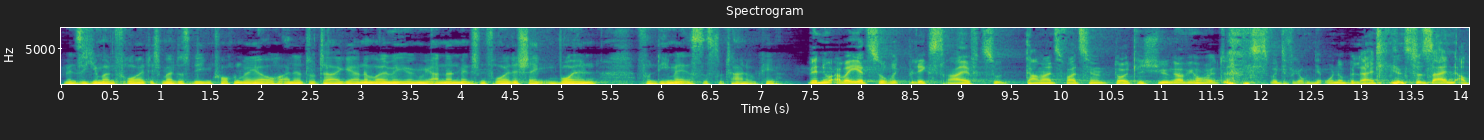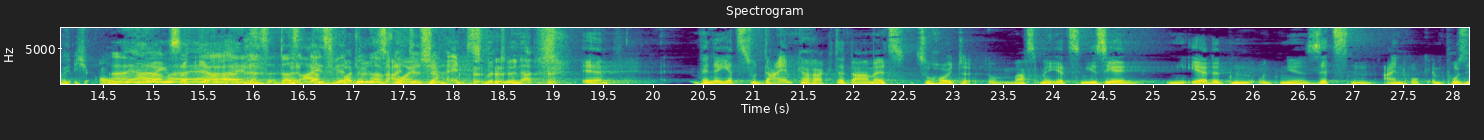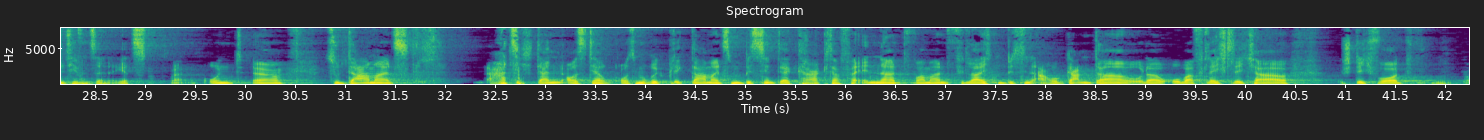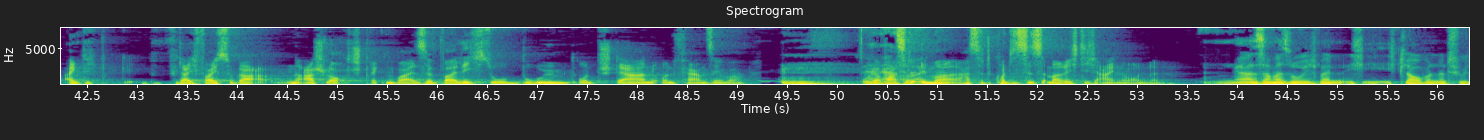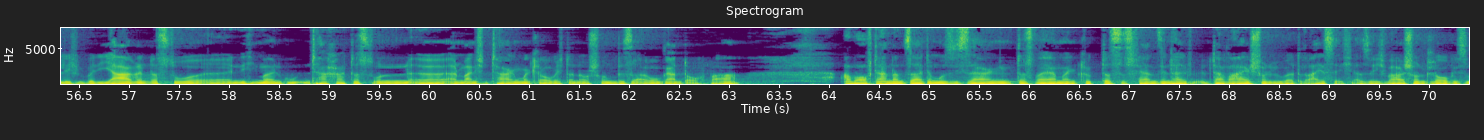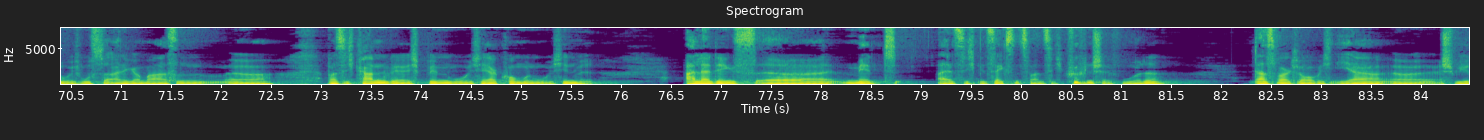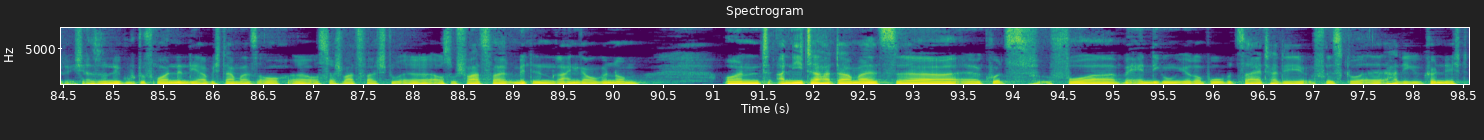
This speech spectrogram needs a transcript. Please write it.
wenn sich jemand freut, ich meine, deswegen kochen wir ja auch alle total gerne, weil wir irgendwie anderen Menschen Freude schenken wollen. Von dem her ist es total okay. Wenn du aber jetzt zurückblickst, Ralf, zu damals war es ja deutlich jünger wie heute. Das wollte ich auch nicht, ohne beleidigend zu sein, aber ich auch Ah ja, übrigens. aber- ja, aber das- das Eis wird dünner, dünnes Eis, Freundchen. Das wird dünner. Ähm, wenn du jetzt zu deinem Charakter damals zu heute, du machst mir jetzt einen sehr einen erdeten und einen gesetzten Eindruck im positiven Sinne jetzt. Und äh, zu damals, hat sich dann aus, der, aus dem Rückblick damals ein bisschen der Charakter verändert? War man vielleicht ein bisschen arroganter oder oberflächlicher? Stichwort, eigentlich, vielleicht war ich sogar ein Arschloch streckenweise, weil ich so berühmt und Stern und Fernsehen war? Oder warst Also, du immer, hast du, konntest du es immer richtig einordnen? Ja, sag mal so, ich meine, ich, ich glaube natürlich über die Jahre, dass du äh, nicht immer einen guten Tag hattest und äh, an manchen Tagen mal, glaube ich, dann auch schon ein bisschen arrogant auch war. Aber auf der anderen Seite muss ich sagen, das war ja mein Glück, dass das Fernsehen halt, da war ich schon über 30. Also ich war schon, glaube ich, so, ich wusste einigermaßen, äh, was ich kann, wer ich bin, wo ich herkomme und wo ich hin will. Allerdings äh, mit, als ich mit 26 Küchenchef wurde, das war, glaube ich, eher äh, schwierig. Also eine gute Freundin, die habe ich damals auch äh, aus der Schwarzwald, äh, aus dem Schwarzwald mit in den Rheingau genommen. Und Anita hat damals äh, äh, kurz vor Beendigung ihrer Probezeit hat die Frist äh, hat die gekündigt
